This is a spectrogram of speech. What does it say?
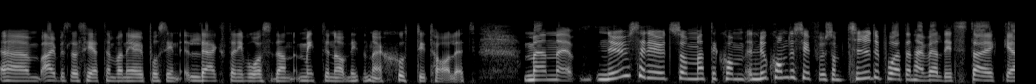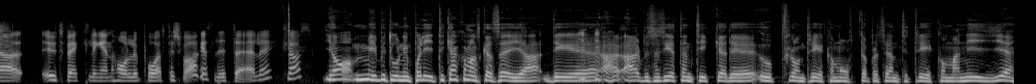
Um, arbetslösheten var nere på sin lägsta nivå sedan mitten av 1970-talet. Men eh, nu ser det ut som att det kom, nu kom det siffror som tyder på att den här väldigt starka utvecklingen håller på att försvagas lite, eller Claes? Ja, med betoning på lite kanske man ska säga. Det, arbetslösheten tickade upp från 3,8 procent till 3,9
